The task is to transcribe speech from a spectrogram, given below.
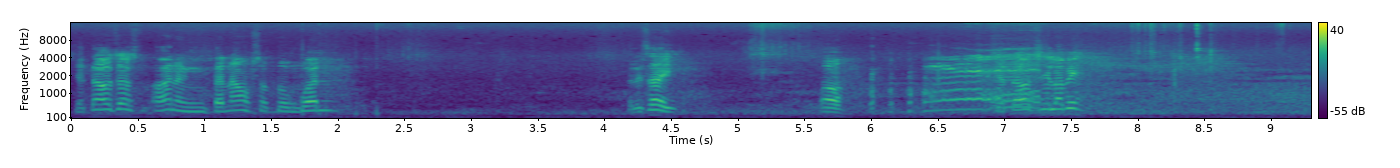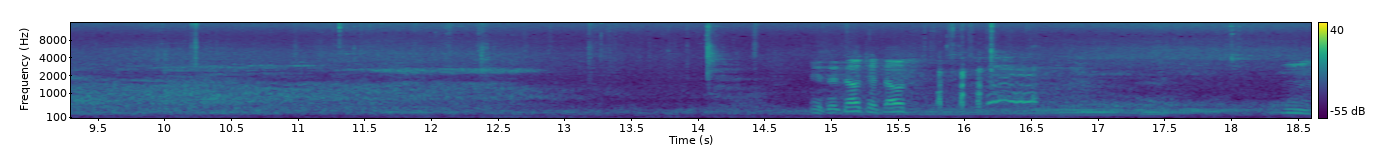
Sa tao sa ah, nang tanaw sa tungguan. Alisay. Oh. Sa tao sila be. Eh, sa tao, sa tao. Hmm.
